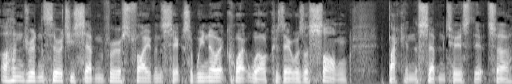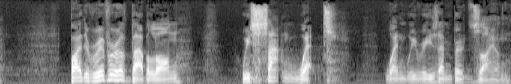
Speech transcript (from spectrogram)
137, verse 5 and 6, and we know it quite well because there was a song back in the 70s that uh, by the river of Babylon we sat and wept when we remembered Zion.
